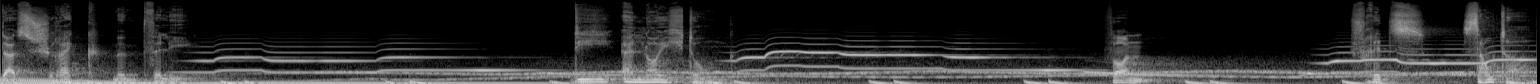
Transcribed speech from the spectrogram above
Das Schreckmümpfeli. Die Erleuchtung. Von Fritz Sauter.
